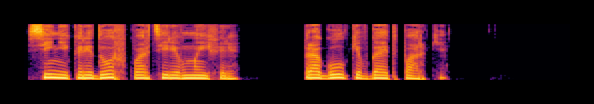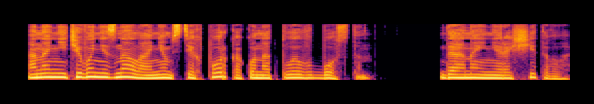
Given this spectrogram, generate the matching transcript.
синий коридор в квартире в Мейфере, прогулки в Гайд-парке. Она ничего не знала о нем с тех пор, как он отплыл в Бостон. Да она и не рассчитывала.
